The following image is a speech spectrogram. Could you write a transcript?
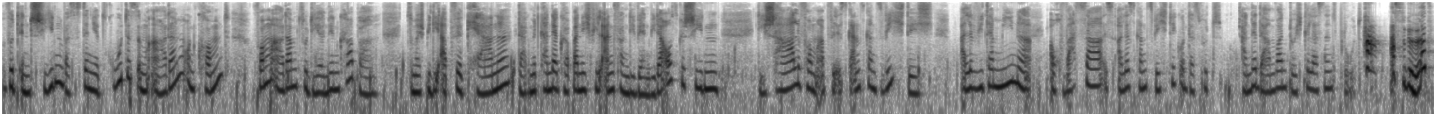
wird entschieden, was ist denn jetzt Gutes im Adam und kommt vom Adam zu dir in den Körper. Zum Beispiel die Apfelkerne, damit kann der Körper nicht viel anfangen, die werden wieder ausgeschieden. Die Schale vom Apfel ist ganz, ganz wichtig. Alle Vitamine, auch Wasser ist alles ganz wichtig und das wird an der Darmwand durchgelassen ins Blut. Ha, hast du gehört?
